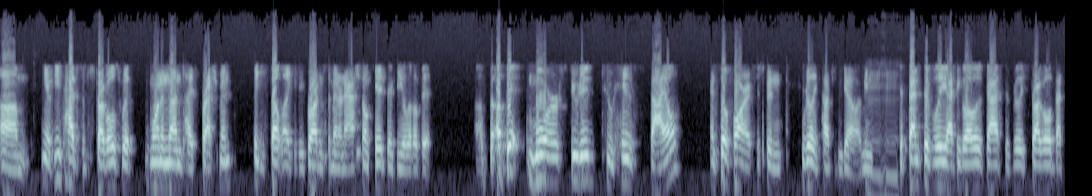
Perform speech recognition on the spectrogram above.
Um, you know, he's had some struggles with one and none type freshmen, but he felt like if he brought in some international kids, they'd be a little bit, a, a bit more suited to his style. And so far, it's just been really touch and go. I mean, mm-hmm. defensively, I think all those guys have really struggled. That's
